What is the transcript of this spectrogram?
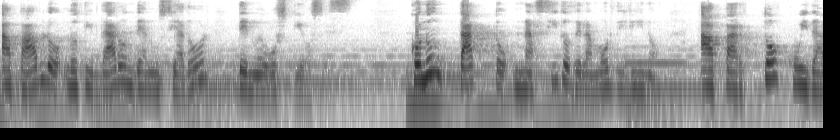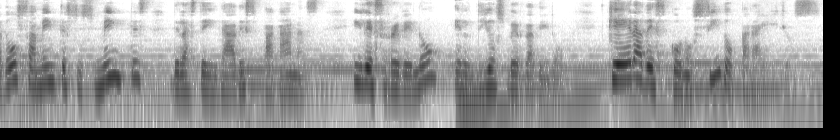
a Pablo lo tildaron de anunciador de nuevos dioses. Con un tacto nacido del amor divino, apartó cuidadosamente sus mentes de las deidades paganas y les reveló el Dios verdadero, que era desconocido para ellos.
